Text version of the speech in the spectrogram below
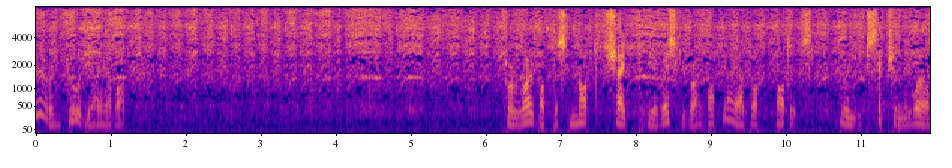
Very good, YayaBot. For a robot that's not shaped to be a rescue robot, YayaBot is doing exceptionally well.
